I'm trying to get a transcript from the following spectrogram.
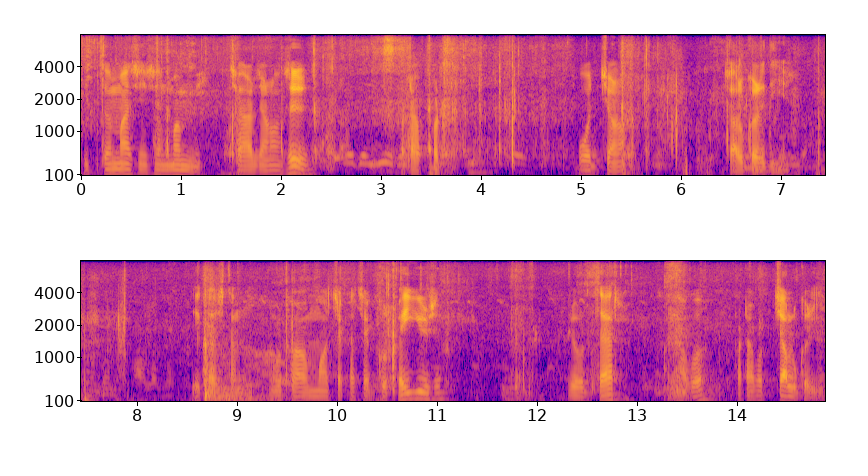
પિત્તરમાં છે મમ્મી. ચાર જણો છે. ફટાફટ પાંચ જણો. ચાલુ કરી દઈએ. દેખાય છે તમને ગોઠવામાં ચકાચક ગોઠવાઈ ગયું છે. જોરદાર. અને હવે ફટાફટ ચાલુ કરીએ.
